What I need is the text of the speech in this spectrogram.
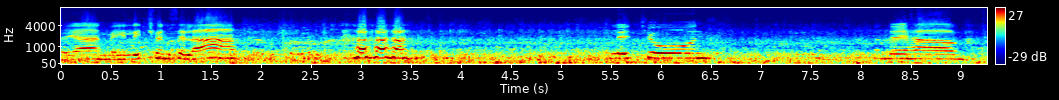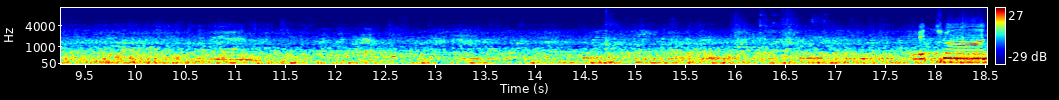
Ayan, may lechon sila. lechon. And they have Ayan. Lechon,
